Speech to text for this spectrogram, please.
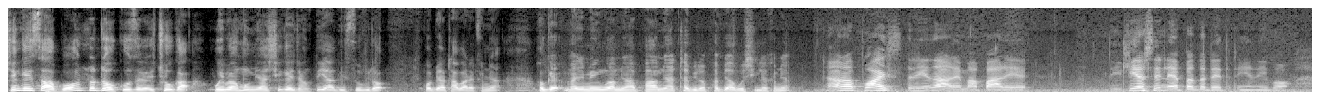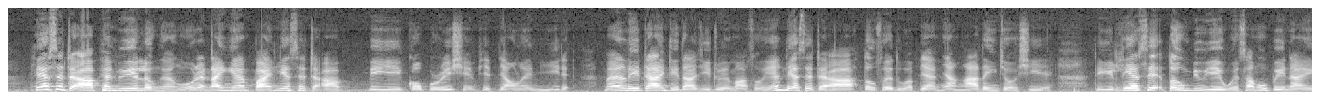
ရင်းကိစ္စပေါ်လွှတ်တော်ကိုယ်စားလှယ်အချို့ကဝေဖန်မှုများရှိခဲ့ကြောင်းသိရသည်ဆိုပြီးတော့ဖော်ပြထားပါတယ်ခင်ဗျဟုတ်ကဲ့မဂျမင်းဦးကများဘာများထပ်ပြီးတော့ဖတ်ပြဖို့ရှိလဲခင်ဗျဒါကတော့ voice သတင်းစာထဲမှာပါတဲ့ ဒီလျှက်စစ်နဲ့ပတ်သက်တဲ့သတင်းလေးပေါ့လျှက်စစ်တအားဖြန့်ဖြူးရေးလုပ်ငန်းကိုတဲ့နိုင်ငံပိုင်လျှက်စစ်တအားပေးရေး corporation ဖြစ်ပြောင်းလဲမည်တဲ့မန္တလေးတိုင်းဒေသကြီးတွင်းမှာဆိုရင်လျှက်စစ်တအားသုံးဆွဲသူကပြန်မျှ9သိန်းကျော်ရှိတယ်ဒီလျှက်စစ်အသုံးပြုရေးဝန်ဆောင်မှုပေးနိုင်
